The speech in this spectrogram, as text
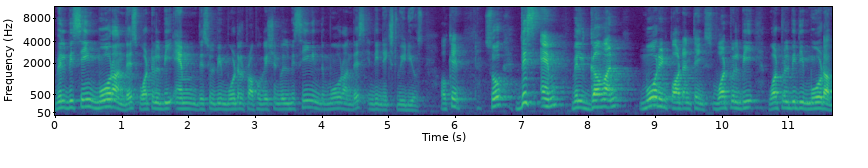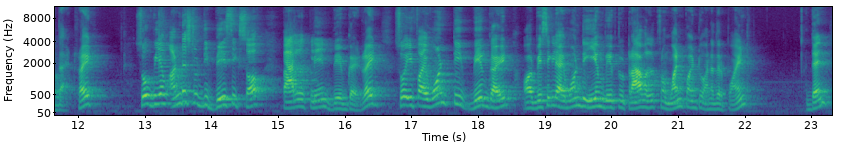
will be seeing more on this. What will be m? This will be modal propagation. We'll be seeing in the more on this in the next videos okay? So this m will govern more important things. What will be what will be the mode of that right so we have understood the basics of parallel plane waveguide, right? So if I want the waveguide or basically I want the EM wave to travel from one point to another point, then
